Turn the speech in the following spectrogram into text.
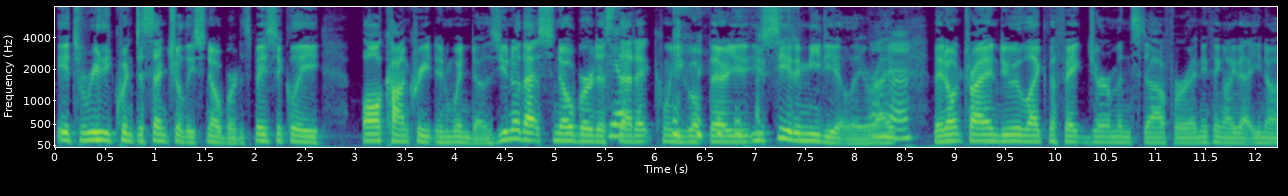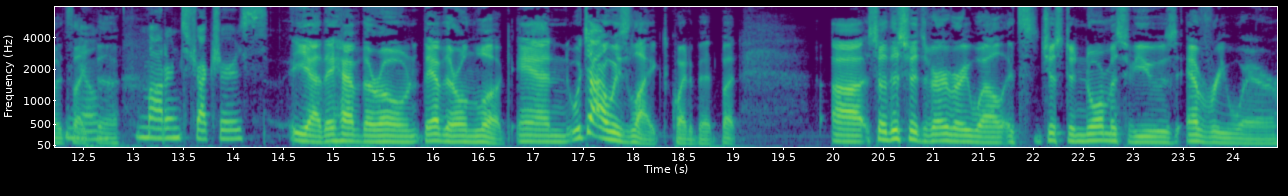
it's really quintessentially Snowbird. It's basically all concrete and windows. You know that Snowbird aesthetic when you go up there, you, you see it immediately, right? They don't try and do like the fake German stuff or anything like that. You know, it's You like know, the modern structures. yeah, they have their own they have their own look, and which I always liked quite a bit. But uh, so this fits very very well. It's just enormous views everywhere,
